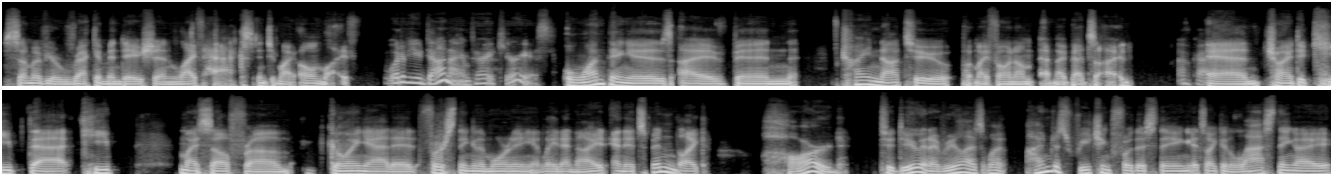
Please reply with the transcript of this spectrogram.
some of your recommendation life hacks into my own life. What have you done? I am very curious. One thing is, I've been trying not to put my phone on at my bedside. Okay. And trying to keep that, keep myself from going at it first thing in the morning and late at night. And it's been like hard to do. And I realized, well, I'm just reaching for this thing. It's like the last thing I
